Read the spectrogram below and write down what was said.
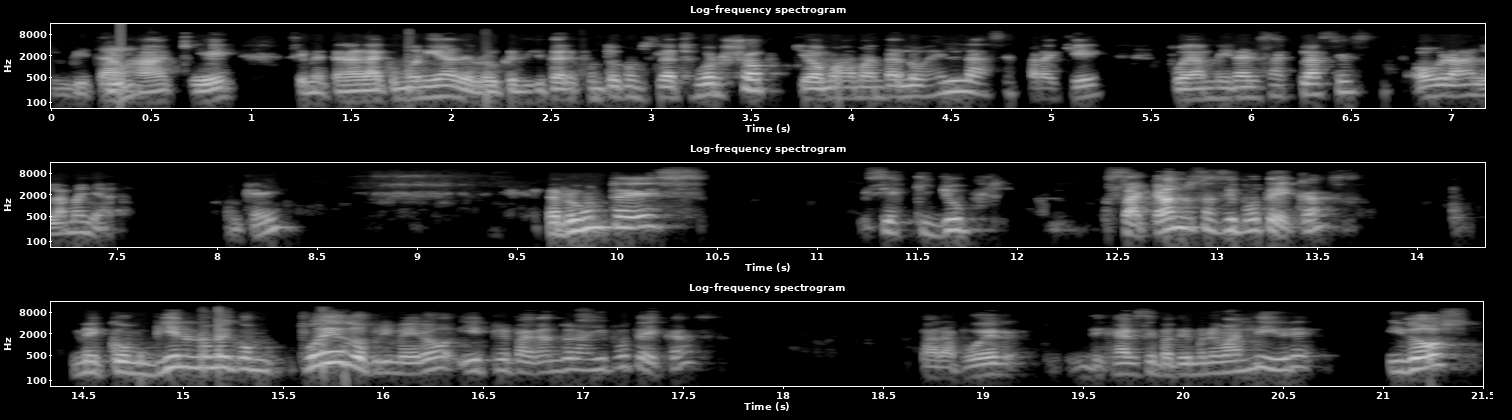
Invitamos a que se metan a la comunidad de brokerdigitales.com slash workshop, que vamos a mandar los enlaces para que puedan mirar esas clases ahora en la mañana. ¿Ok? La pregunta es, si es que yo, sacando esas hipotecas, me conviene o no me puedo primero ir prepagando las hipotecas para poder dejar ese patrimonio más libre. Y dos,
